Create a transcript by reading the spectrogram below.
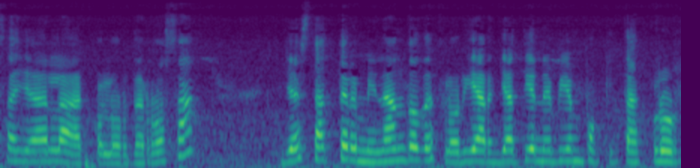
Esta ya la color de rosa, ya está terminando de florear, ya tiene bien poquita flor.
